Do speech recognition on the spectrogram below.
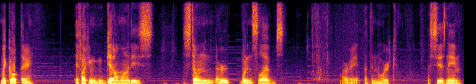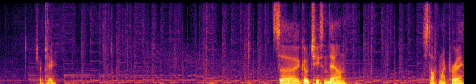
Might go up there. If I can get on one of these stone or wooden slabs. Alright, that didn't work. I see his name. It's right there. Let's uh, go chase him down. Stalk my prey.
